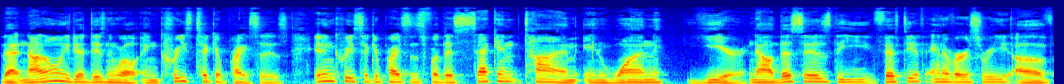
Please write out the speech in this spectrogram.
that not only did Disney World increase ticket prices, it increased ticket prices for the second time in one year. Now, this is the 50th anniversary of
